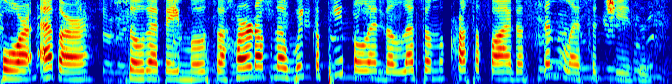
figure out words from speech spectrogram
forever, so that they move the heart of the wicked people and let them crucify the sinless Jesus.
